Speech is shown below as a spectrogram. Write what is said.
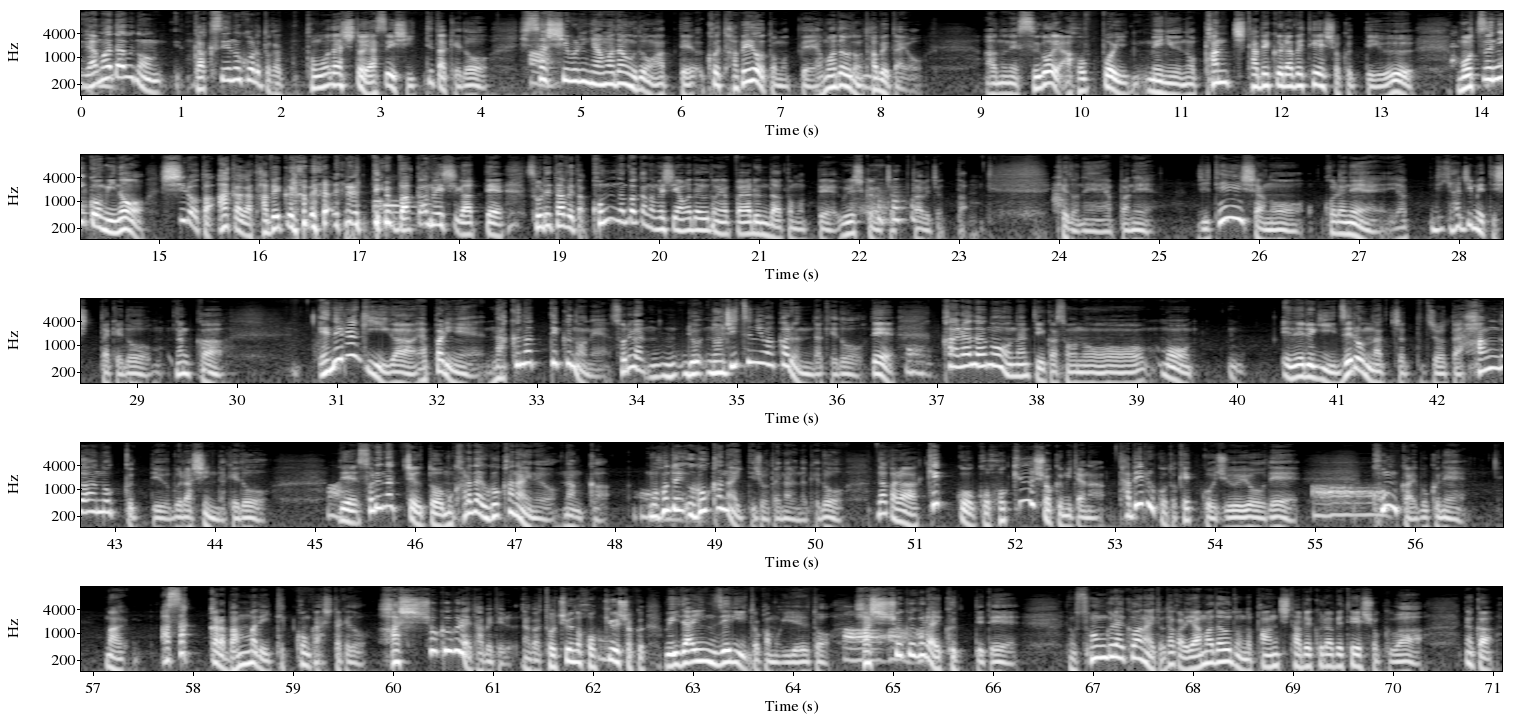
山田うどん、学生の頃とか友達と安いし行ってたけど、久しぶりに山田うどんあって、これ食べようと思って山田うどん食べたよ。あのね、すごいアホっぽいメニューのパンチ食べ比べ定食っていう、もつ煮込みの白と赤が食べ比べられるっていうバカ飯があって、それ食べた。こんなバカな飯山田うどんやっぱりあるんだと思って、嬉しくなっちゃって食べちゃった。けどね、やっぱね、自転車の、これね、やり始めて知ったけど、なんか、エネルギーがやっぱりね、なくなってくのね。それが、ん如実にわかるんだけど、で、ー体の、なんていうか、その、もう、エネルギーゼロになっちゃった状態、ハンガーノックっていう部らしいんだけど、はい。で、それになっちゃうと、もう体動かないのよ、なんか。もう本当に動かないって状態になるんだけど、だから結構こう補給食みたいな、食べること結構重要で、今回僕ね、まあ、朝から晩まで結今回走ったけど、8食ぐらい食べてる。なんか途中の補給食、ウィダインゼリーとかも入れると、あー8食ぐらい食ってて、でもそんぐらい食わないと、だから山田うどんのパンチ食べ比べ定食は、なんか、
